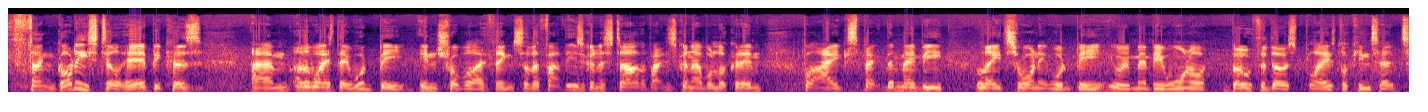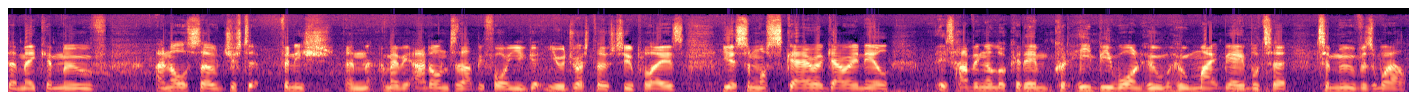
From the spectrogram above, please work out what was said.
thank God he's still here because um, otherwise they would be in trouble, I think. So the fact that he's going to start, the fact he's going to have a look at him, but I expect that maybe later on it would be it would maybe one or both of those players looking to, to make a move. And also just to finish and maybe add on to that before you get, you address those two players, Yerson Mosquera, Gary O'Neil is having a look at him. Could he be one who, who might be able to, to move as well?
